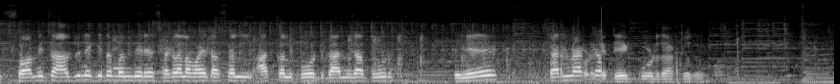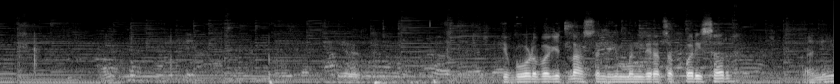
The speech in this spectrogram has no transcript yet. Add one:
स्वामीचं अजून एक इथं मंदिर आहे. सगळ्याला माहीत असेल अक्कलकोट गाणगापूर. हे कर्नाटक एक बोर्ड दाखवतो. हे बोर्ड बघितलं असेल हे मंदिराचा परिसर आणि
